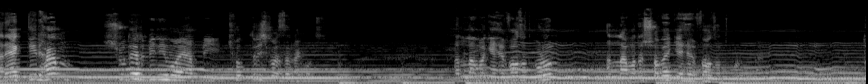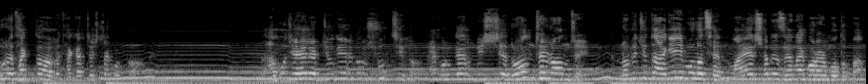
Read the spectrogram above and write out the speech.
আর এক দিরহাম সুদের বিনিময়ে আপনি ছত্রিশ বার করছেন। আল্লাহ আমাকে হেফাজত করুন। আল্লাহ আমাদের সবাইকে হেফাজত করুন। দূরে থাকতে হবে, থাকার চেষ্টা করতে হবে। আবু জাহেলের যুগে এরকম সুদ ছিল। এখনকার বিশ্বে রন্ধ্রে রন্ধ্রে, নবীজি তো আগেই বলেছেন, মায়ের সাথে জেনা করার মতো পাপ।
